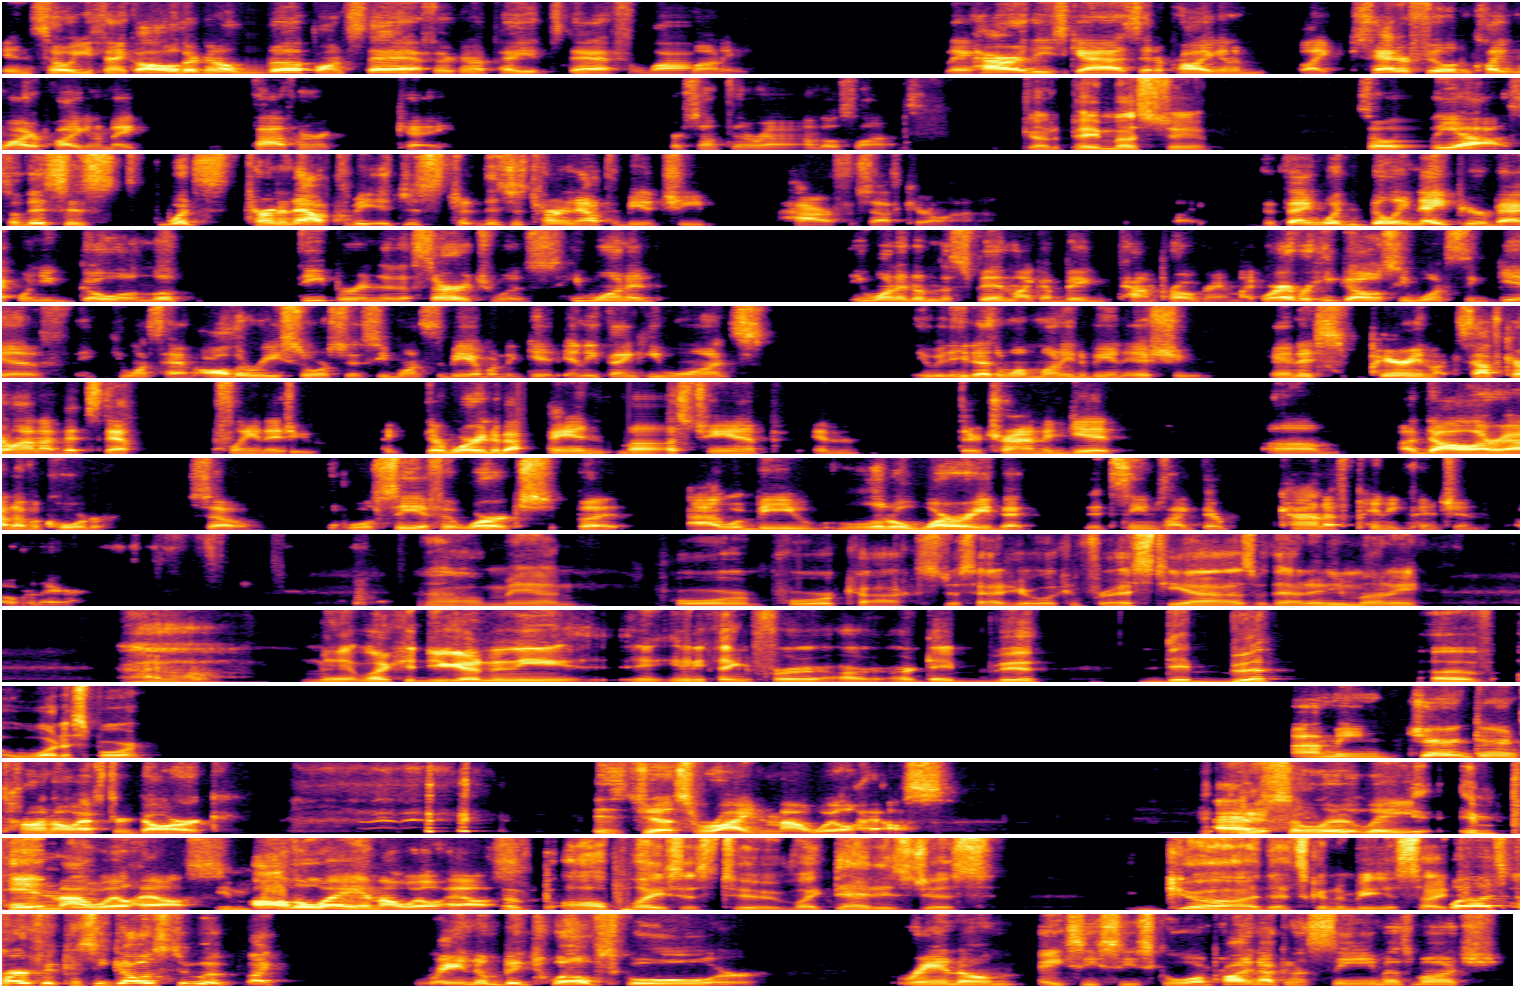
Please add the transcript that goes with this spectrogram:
And so you think, oh, they're going to load up on staff. They're going to pay staff a lot of money. They hire these guys that are probably going to like Satterfield and Clayton White are probably going to make 500k or something around those lines. Got to pay Muschamp. So yeah, so this is what's turning out to be. It just this is turning out to be a cheap hire for South Carolina. Like the thing with Billy Napier back when you go and look deeper into the search was he wanted he wanted him to spin like a big time program. Like wherever he goes, he wants to give, he wants to have all the resources. He wants to be able to get anything he wants. He, he doesn't want money to be an issue. And it's appearing like South Carolina, that's definitely an issue. Like they're worried about paying Muschamp and they're trying to get um, a dollar out of a quarter. So we'll see if it works. But I would be a little worried that it seems like they're kind of penny pinching over there. Oh man, poor poor Cocks just out here looking for STIs without any money. Oh man, like, do you got any anything for our our debut debut of what a sport? I mean, Jarrett Guarantano after dark is just right in my wheelhouse. Absolutely in, in my wheelhouse. all the way in my wheelhouse. Of all places too, like that is just God. That's going to be a sight. Well, it's perfect because he goes to a like random Big 12 school or random ACC school. I'm probably not going to see him as much,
